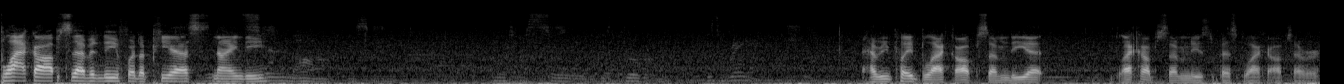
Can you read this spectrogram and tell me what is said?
Black Ops 70 for the PS 90. So long for this day. Proteus' soul is broken. His rage. Have you played Black Ops 70 yet? Black Ops 70 is the best Black Ops ever.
